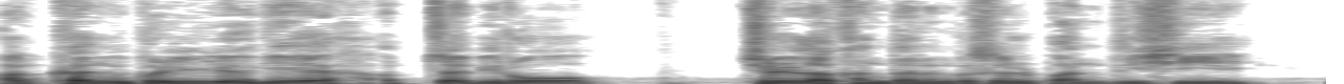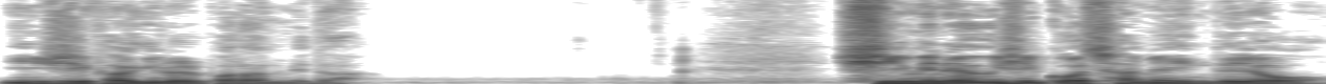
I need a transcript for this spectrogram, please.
악한 권력의 앞잡이로 전락한다는 것을 반드시 인식하기를 바랍니다. 시민의 의식과 참여인데요.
